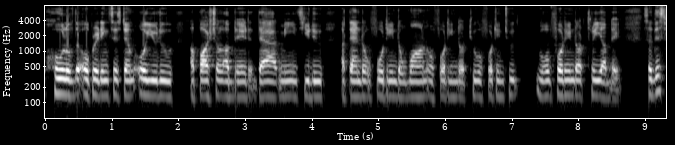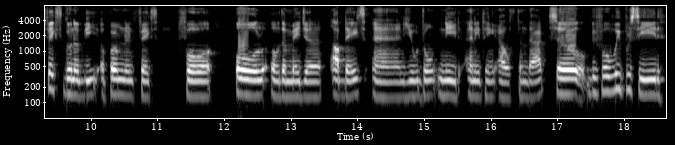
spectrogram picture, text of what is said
whole of the operating system or you do a partial update that means you do a 10.14.1 or 14.2 or 14.2 or 14.3 update. So this fix gonna be a permanent fix for all of the major updates and you don't need anything else than that. So before we proceed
